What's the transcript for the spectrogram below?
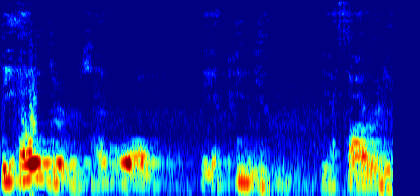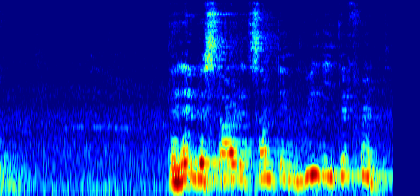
The elders have all the opinion, the authority. The Rebbe started something really different,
